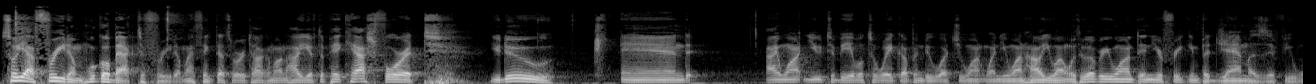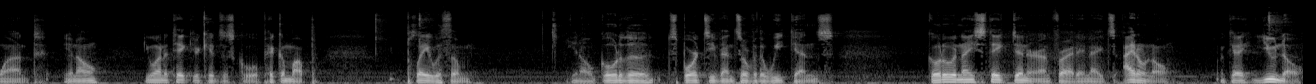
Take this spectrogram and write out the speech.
So yeah, freedom. We'll go back to freedom. I think that's what we're talking about. How you have to pay cash for it. You do, and I want you to be able to wake up and do what you want, when you want, how you want, with whoever you want, in your freaking pajamas if you want. You know, you want to take your kids to school, pick them up, play with them. You know, go to the sports events over the weekends. Go to a nice steak dinner on Friday nights. I don't know. Okay, you know,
